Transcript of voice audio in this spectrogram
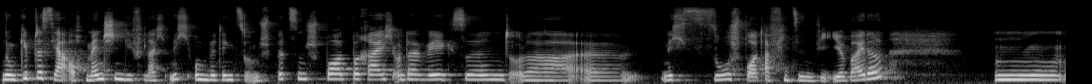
nun gibt es ja auch Menschen, die vielleicht nicht unbedingt so im Spitzensportbereich unterwegs sind oder äh, nicht so sportaffin sind wie ihr beide. Mm,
